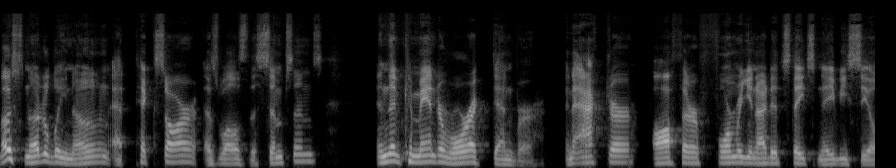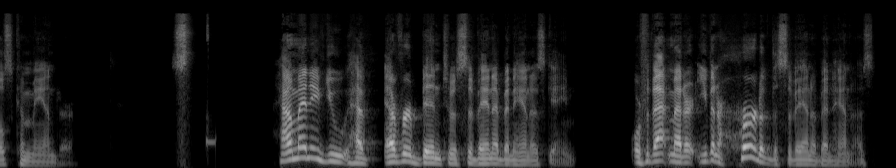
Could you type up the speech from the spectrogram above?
most notably known at Pixar as well as The Simpsons, and then Commander Rorke Denver, an actor, author, former United States Navy SEALs commander. How many of you have ever been to a Savannah Bananas game? Or for that matter, even heard of the Savannah Bananas?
